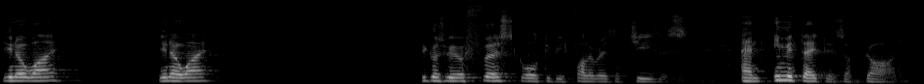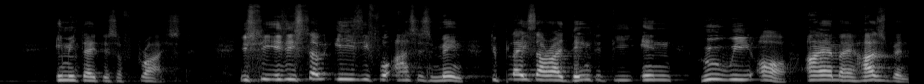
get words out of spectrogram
Do you know why? Do you know why? Because we were first called to be followers of Jesus and imitators of God, imitators of Christ. You see, it is so easy for us as men to place our identity in who we are. I am a husband.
